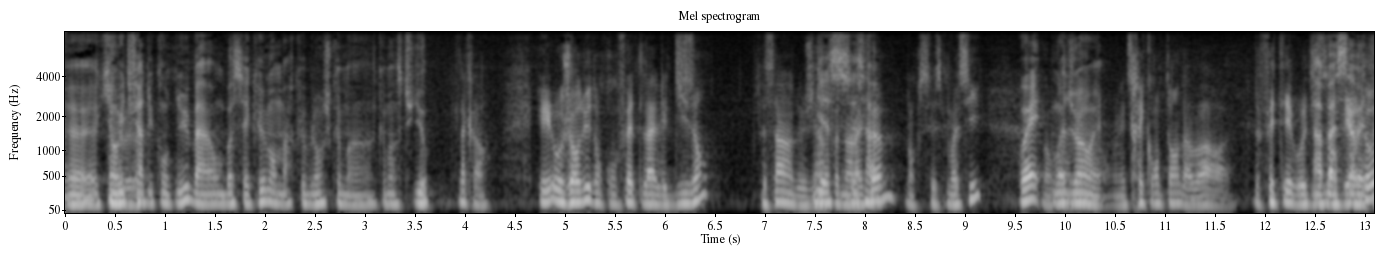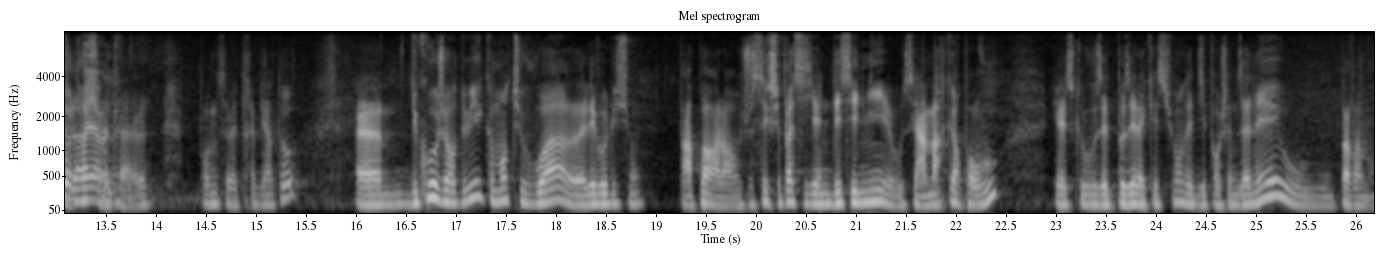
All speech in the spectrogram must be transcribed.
Ouais. qui a envie de faire du contenu, bah, on bosse avec eux mais en marque blanche comme un comme un studio. D'accord. Et aujourd'hui, donc, on fête là les 10 ans, c'est ça, hein, de J'ai un Yes, peu dans la ça. com. Donc, c'est ce mois-ci. Donc, mois de on, juin, ouais. on est très content d'avoir euh, de fêter vos 10 Ah bah, ans ça va être bientôt. là. incroyable. va être la- pour nous, ça va être très bientôt. Euh, du coup, aujourd'hui, comment tu vois euh, l'évolution par rapport Alors, je sais que je sais pas s'il y a une décennie où c'est un marqueur pour vous. Et est-ce que vous vous êtes posé la question des 10 prochaines années ou pas vraiment?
